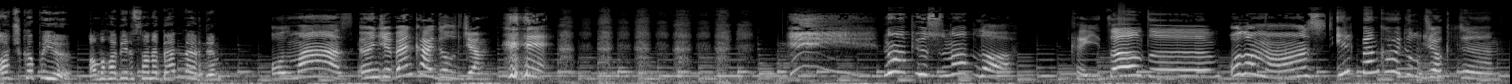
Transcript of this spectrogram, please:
aç kapıyı. Ama haberi sana ben verdim. Olmaz. Önce ben kaydolacağım. ne yapıyorsun abla? Kayıt aldım. Olamaz. İlk ben kaydolacaktım.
